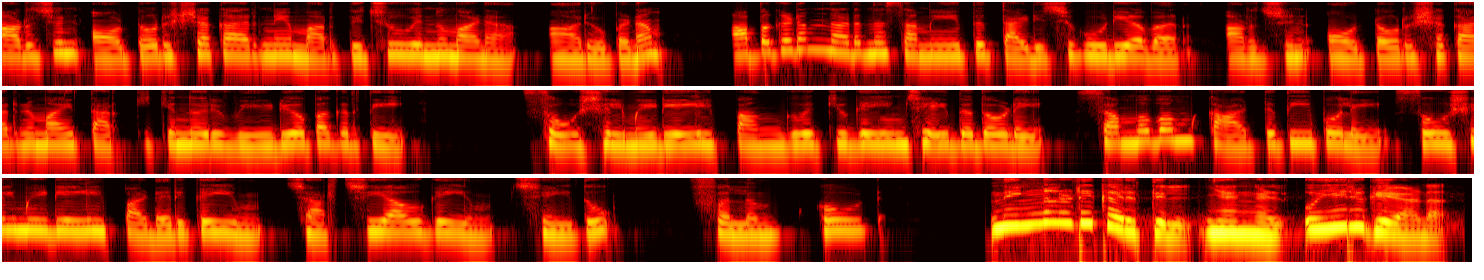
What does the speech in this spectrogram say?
അർജുൻ ഓട്ടോറിക്ഷക്കാരനെ മർദ്ദിച്ചുവെന്നുമാണ് ആരോപണം. അപകടം നടന്ന സമയത്ത് തടിച്ചുകൂടിയവർ അർജുൻ ഓട്ടോറിക്ഷക്കാരനുമായി തർക്കിക്കുന്ന ഒരു വീഡിയോ പകർത്തി സോഷ്യൽ മീഡിയയിൽ പങ്കുവയ്ക്കുകയും ചെയ്തതോടെ സംഭവം കാട്ടുതീ പോലെ സോഷ്യൽ മീഡിയയിൽ പടരുകയും ചർച്ചയാവുകയും ചെയ്തു. ഫിലിം കോട്ട് നിങ്ങളുടെ കരുത്തിൽ ഞങ്ങൾ ഉയരുകയാണ്.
